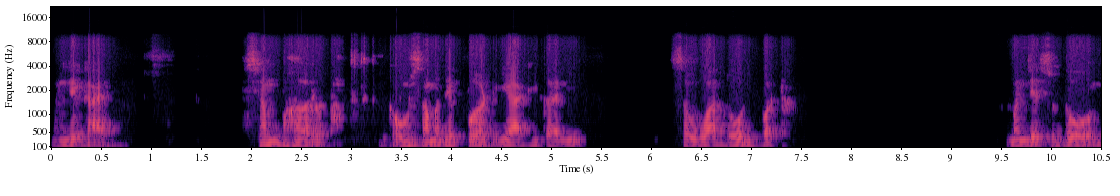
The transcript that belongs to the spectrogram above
म्हणजे काय? शंभर. कंसामध्ये पट या ठिकाणी सव्वा दोन पट. म्हणजेच दोन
